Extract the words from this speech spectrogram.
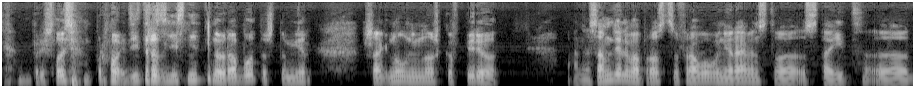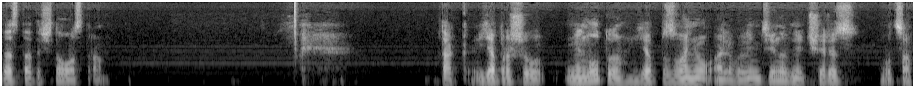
пришлось проводить разъяснительную работу, что мир шагнул немножко вперед. А на самом деле вопрос цифрового неравенства стоит э, достаточно остро. Так, я прошу минуту, я позвоню Але Валентиновне через WhatsApp.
